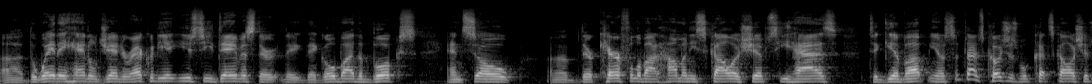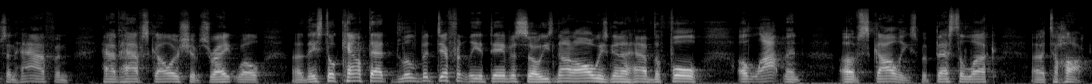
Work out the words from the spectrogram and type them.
Uh, the way they handle gender equity at UC Davis, they they go by the books, and so uh, they're careful about how many scholarships he has to give up. You know, sometimes coaches will cut scholarships in half and have half scholarships, right? Well, uh, they still count that a little bit differently at Davis, so he's not always going to have the full allotment of schollies. But best of luck uh, to Hawk.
